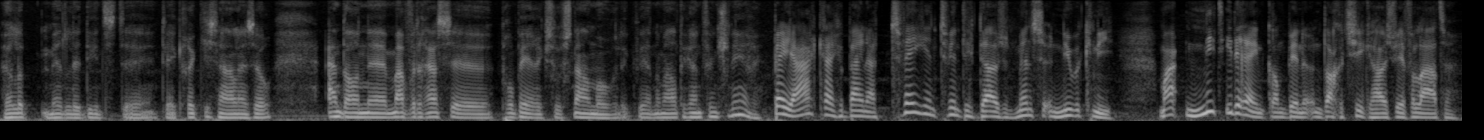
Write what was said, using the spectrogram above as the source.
hulpmiddelendienst twee krukjes halen en zo. En dan, eh, maar voor de rest eh, probeer ik zo snel mogelijk weer normaal te gaan functioneren. Per jaar krijgen bijna 22.000 mensen een nieuwe knie. Maar niet iedereen kan binnen een dag het ziekenhuis weer verlaten.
